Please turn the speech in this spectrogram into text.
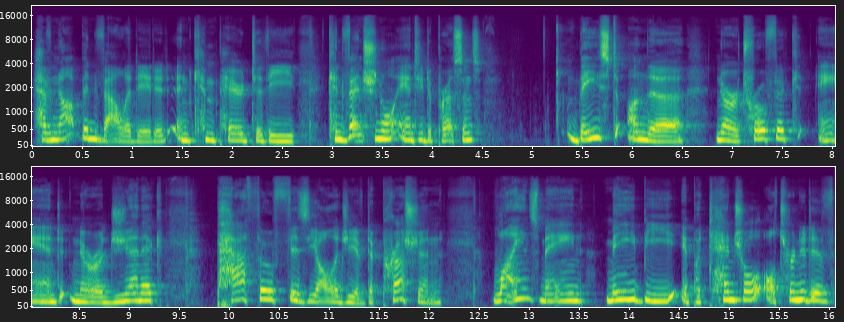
have not been validated and compared to the conventional antidepressants based on the neurotrophic and neurogenic pathophysiology of depression, lion's mane may be a potential alternative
